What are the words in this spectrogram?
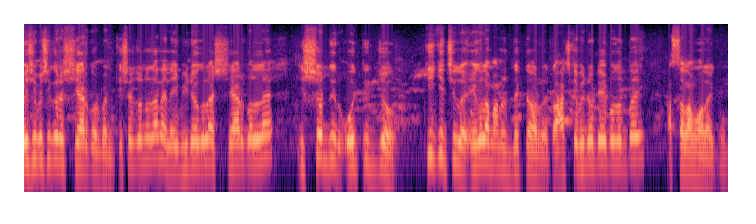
বেশি বেশি করে শেয়ার করবেন। কিসের জন্য জানেন? এই ভিডিওগুলো শেয়ার করলে ঈশ্বরদীর ঐতিহ্য কি কি ছিল এগুলো মানুষ দেখতে পারবে। তো আজকে ভিডিওটি এই পর্যন্তই। আসসালামু আলাইকুম।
